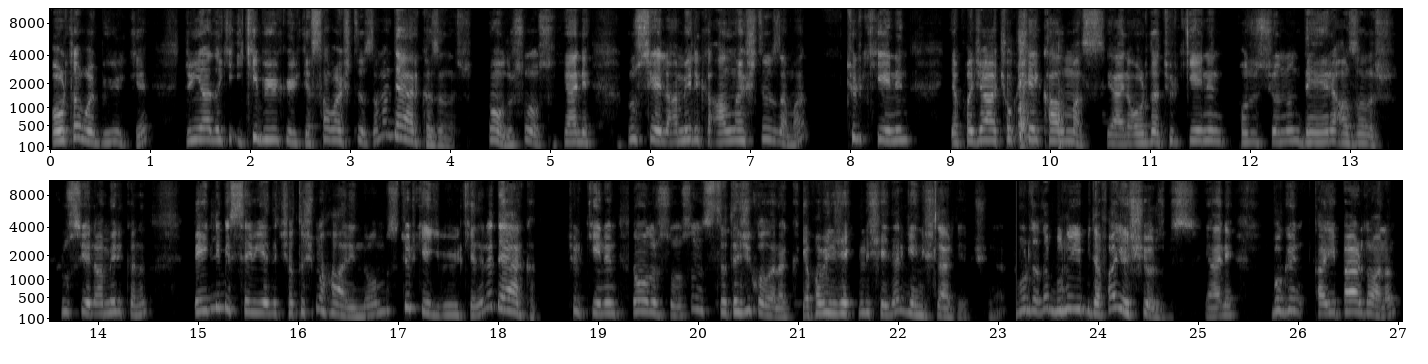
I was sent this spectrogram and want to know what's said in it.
Orta boy bir ülke dünyadaki iki büyük ülke savaştığı zaman değer kazanır. Ne olursa olsun. Yani Rusya ile Amerika anlaştığı zaman Türkiye'nin yapacağı çok şey kalmaz. Yani orada Türkiye'nin pozisyonunun değeri azalır. Rusya ile Amerika'nın belli bir seviyede çatışma halinde olması Türkiye gibi ülkelere değer katır. Türkiye'nin ne olursa olsun stratejik olarak yapabilecekleri şeyler genişler diye düşünüyorum. Burada da bunu bir defa yaşıyoruz biz. Yani bugün Tayyip Erdoğan'ın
